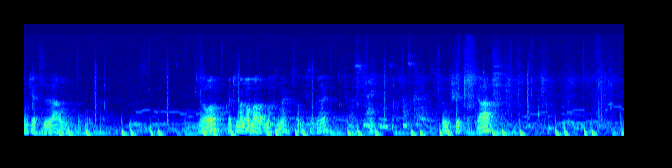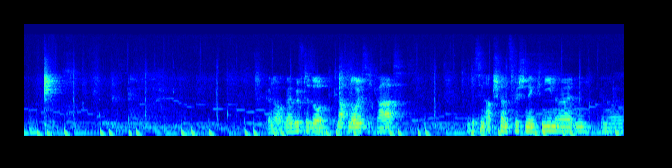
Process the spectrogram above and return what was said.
Und jetzt lang. Ja, könnte man auch mal was machen, ne? Ist auch nicht so geil. 45 Grad. Genau, ne, Hüfte so knapp 90 Grad. Ein bisschen Abstand zwischen den Knien halten. Genau.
